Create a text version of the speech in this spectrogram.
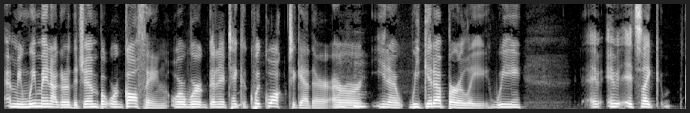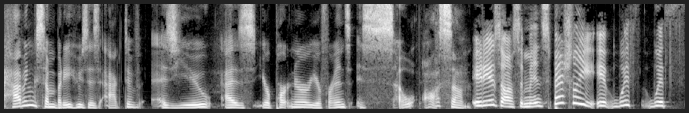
I mean, we may not go to the gym, but we're golfing or we're going to take a quick walk together or, Mm-hmm. you know, we get up early. We, it, it- it's like having somebody who's as active as you, as your partner or your friends, is so awesome. It is awesome, and especially it with with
